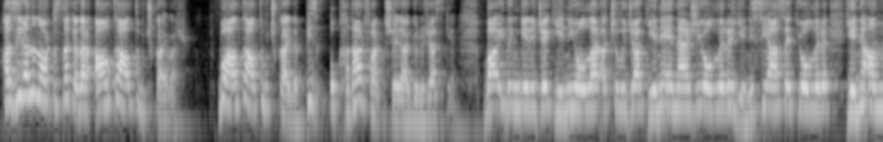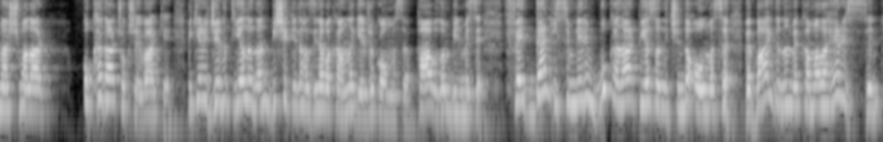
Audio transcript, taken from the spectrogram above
Haziran'ın ortasına kadar 6-6,5 ay var. Bu 6-6,5 ayda biz o kadar farklı şeyler göreceğiz ki. Biden gelecek, yeni yollar açılacak, yeni enerji yolları, yeni siyaset yolları, yeni anlaşmalar. O kadar çok şey var ki. Bir kere Janet Yellen'ın bir şekilde Hazine Bakanlığı'na gelecek olması, Powell'ın bilmesi, Fed'den isimlerin bu kadar piyasanın içinde olması ve Biden'ın ve Kamala Harris'in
